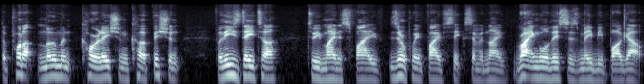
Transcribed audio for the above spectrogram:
the product moment correlation coefficient for these data to be minus 5, 0.5679. Writing all this has made me bug out.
